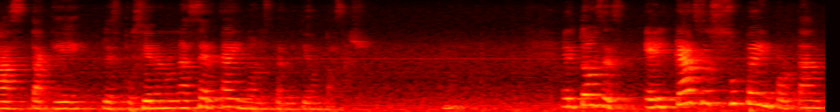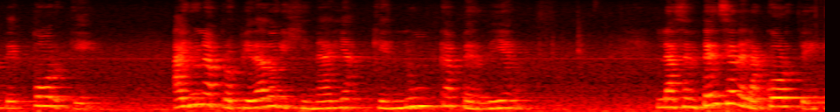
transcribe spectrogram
hasta que les pusieron una cerca y no les permitieron pasar. Entonces, el caso es súper importante porque hay una propiedad originaria que nunca perdieron. La sentencia de la Corte,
